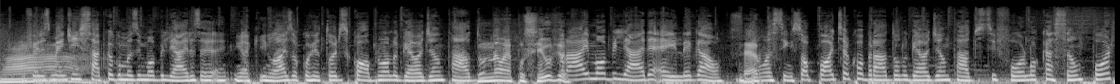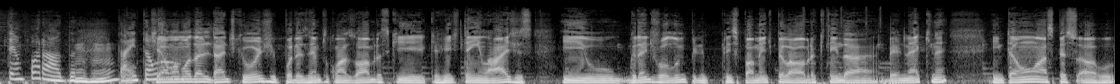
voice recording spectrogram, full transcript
Ah. Infelizmente, a gente sabe que algumas imobiliárias eh, aqui em Lages ou corretores cobram aluguel adiantado. Não é possível? Para imobiliária é ilegal. Certo. Então, assim, só pode ser cobrado aluguel adiantado se for locação por temporada. Uhum. Tá? Então, Que é uma modalidade que hoje, por exemplo, com as obras que, que a gente tem em Lages e o grande volume, pri- principalmente pela obra que tem da Bernec, né? Então as pessoas,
